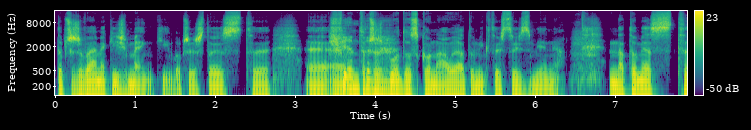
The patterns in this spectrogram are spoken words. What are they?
to przeżywałem jakieś męki, bo przecież to jest e, e to przecież było doskonałe, a tu mi ktoś coś zmienia. Natomiast e,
